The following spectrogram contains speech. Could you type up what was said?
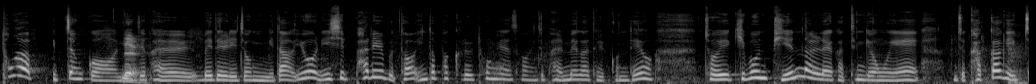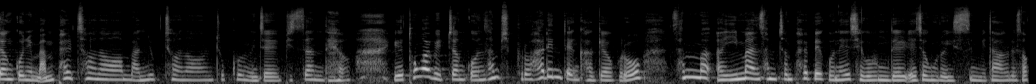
통합 입장권이 네. 이제 발매될 예정입니다. 6월 28일부터 인터파크를 통해서 이제 발매가 될 건데요. 저희 기본 비엔날레 같은 경우에 이제 각각의 입장권이 18,000원, 16,000원 조금 이제 비싼데요. 이게 통합 입장권 30% 할인된 가격으로 3만, 아, 23,800원에 제공될 예정으로 있습니다. 그래서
